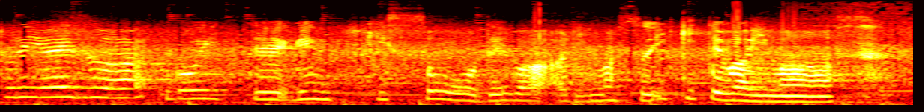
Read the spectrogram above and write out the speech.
とりあえずは動いて元気そうではあります。生きてはいます。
